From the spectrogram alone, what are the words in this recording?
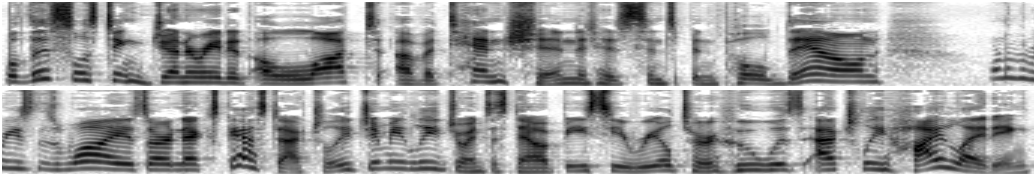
Well, this listing generated a lot of attention. It has since been pulled down. One of the reasons why is our next guest, actually. Jimmy Lee joins us now at BC Realtor, who was actually highlighting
